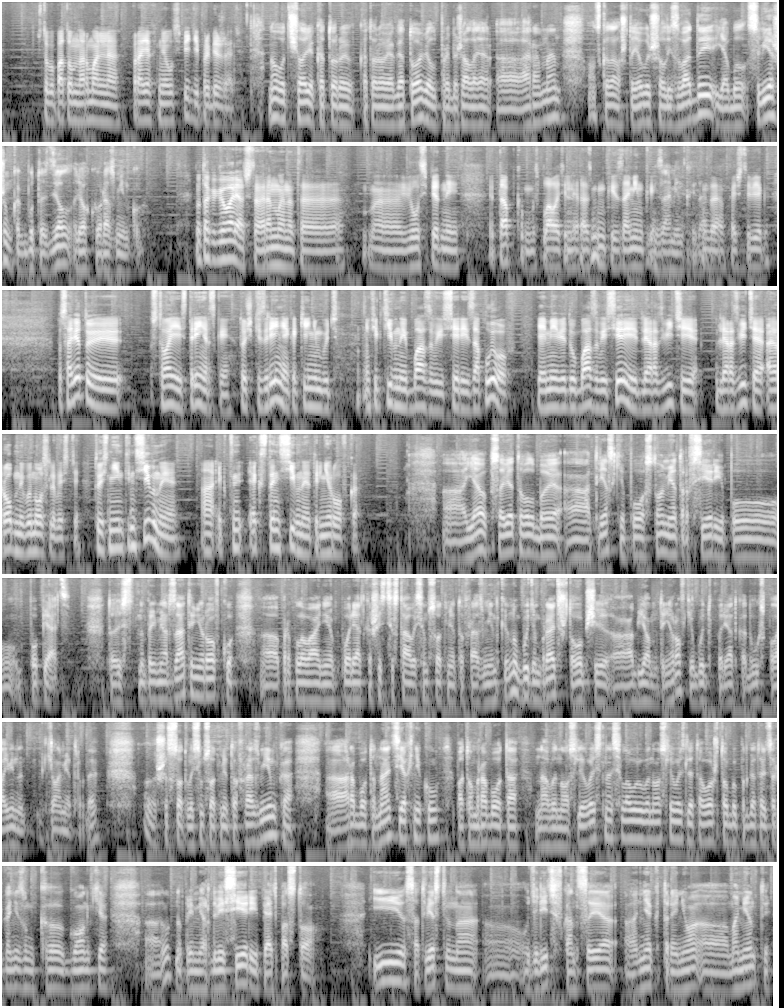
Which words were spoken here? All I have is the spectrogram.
чтобы потом нормально проехать на велосипеде и пробежать. Ну вот человек, который, которого я готовил, пробежал Ironman, он сказал, что я вышел из воды, я был свежим, как будто сделал легкую разминку. Ну, так и говорят, что Ironman это э, велосипедный этап, как бы с плавательной разминкой и заминкой. И заминкой, да. Да, в качестве бега. Посоветую с твоей, с тренерской точки зрения, какие-нибудь эффективные базовые серии заплывов, я имею в виду базовые серии для развития, для развития аэробной выносливости. То есть не интенсивные, а экстенсивная тренировка. А, я посоветовал бы а, отрезки по 100 метров серии по, по 5. То есть, например, за тренировку э, проплывание порядка 600-800 метров разминки. Ну, будем брать, что общий э, объем тренировки будет порядка 2,5 километров. Да? 600-800 метров разминка, э, работа на технику, потом работа на выносливость, на силовую выносливость для того, чтобы подготовить организм к гонке. Э, ну, например, две серии 5 по 100 и, соответственно, уделить в конце некоторые моменты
